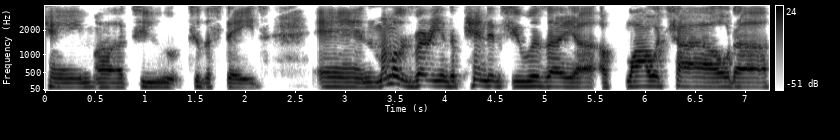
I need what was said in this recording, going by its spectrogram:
came uh, to to the states, and my mother's very independent. She was a uh, a flower child. Uh,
